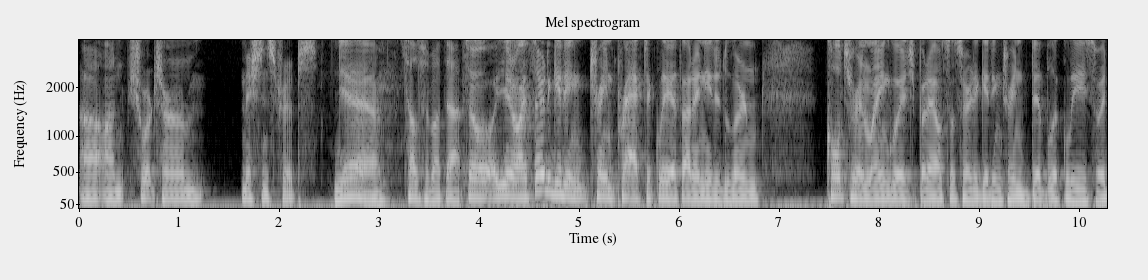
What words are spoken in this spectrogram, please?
uh, on short-term mission trips. yeah. Tell us about that. So you know, I started getting trained practically. I thought I needed to learn culture and language, but I also started getting trained biblically. So I,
